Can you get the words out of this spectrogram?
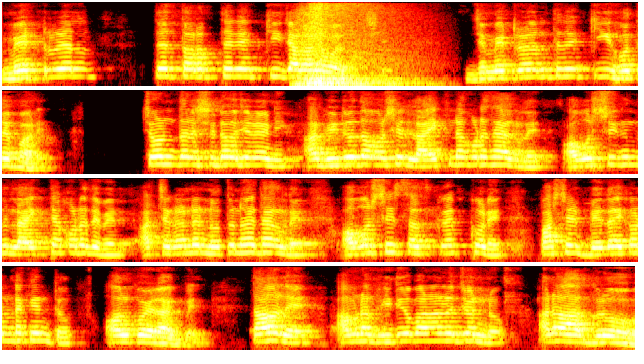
মেট্রো রেলের তরফ থেকে কি জানানো হচ্ছে? যে মেট্রো রেল থেকে কি হতে পারে? চলুন তাহলে সেটাও জেনে নিই। আর ভিডিওতে অবশ্যই লাইক না করে থাকলে অবশ্যই কিন্তু লাইকটা করে দেবেন। আর চ্যানেলটা নতুন হয়ে থাকলে অবশ্যই সাবস্ক্রাইব করে পাশের বেল আইকনটা কিন্তু অল করে রাখবেন। তাহলে আমরা ভিডিও বানানোর জন্য আরও আগ্রহ। হব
